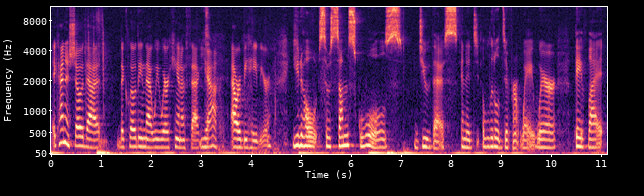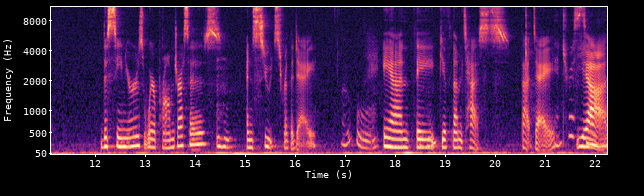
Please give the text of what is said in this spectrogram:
it kind of showed that the clothing that we wear can affect Yeah. our behavior. You know, so some schools do this in a, a little different way where they let the seniors wear prom dresses Mhm. and suits for the day. Ooh, And they give them tests that day. interesting. Yeah,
